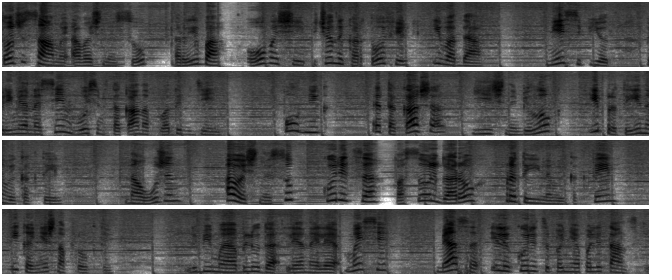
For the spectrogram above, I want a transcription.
тот же самый овощной суп, рыба, овощи, печеный картофель и вода. Месси пьет примерно 7-8 стаканов воды в день. Полдник – это каша, яичный белок и протеиновый коктейль. На ужин овощной суп, курица, фасоль, горох, протеиновый коктейль и, конечно, фрукты. Любимое блюдо Лионеля Месси – мясо или курица по-неаполитански.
